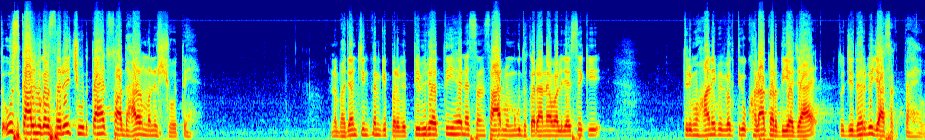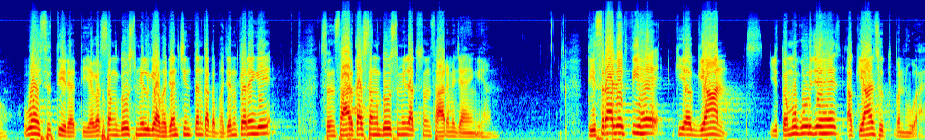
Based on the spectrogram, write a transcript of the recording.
تو اس کال میں اگر شریر چھوٹتا ہے تو سادھارن منشیہ ہوتے ہیں۔ نہ بھجن چنتن کی پروتی بھی رہتی ہے، نہ سنسار میں مگدھ کرانے والے، جیسے کہ ترموہانی پہ ویکتی کو کھڑا کر دیا جائے تو جدھر بھی جا سکتا ہے وہ۔ وہ استھتی رہتی ہے۔ اگر سنگ دوش مل گیا بھجن چنتن کا تو بھجن کریں گے، سنسار کا سنگ دوش ملا تو سنسار میں جائیں گے ہم۔ تیسرا ویکتی ہے کہ اجان یہ تمو گڑ جو ہے اجان سے اتپن ہوا ہے۔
